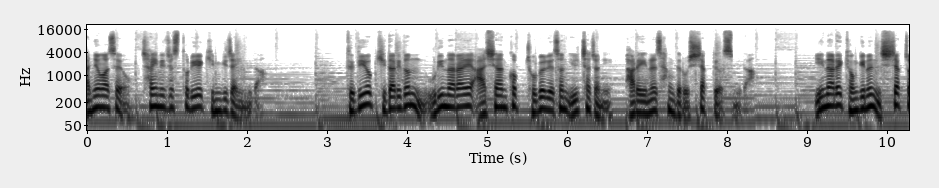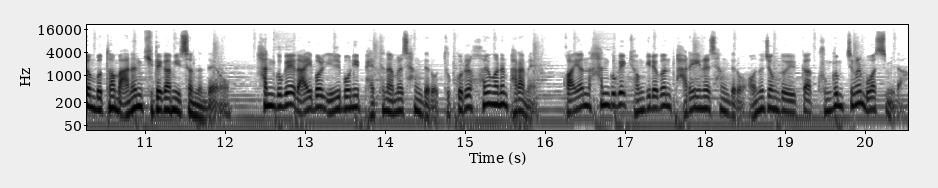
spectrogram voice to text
안녕하세요. 차이니즈 스토리의 김 기자입니다. 드디어 기다리던 우리나라의 아시안컵 조별 예선 1차전이 바레인을 상대로 시작되었습니다. 이날의 경기는 시작 전부터 많은 기대감이 있었는데요. 한국의 라이벌 일본이 베트남을 상대로 두 골을 허용하는 바람에 과연 한국의 경기력은 바레인을 상대로 어느 정도일까 궁금증을 모았습니다.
